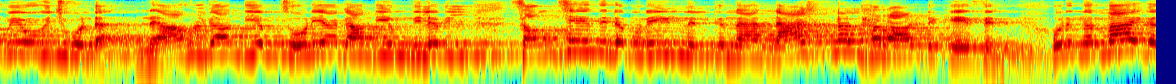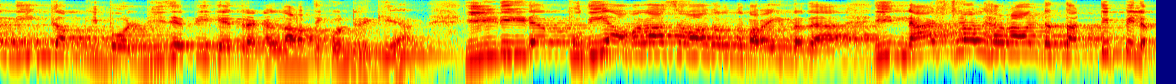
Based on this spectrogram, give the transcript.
ഉപയോഗിച്ചുകൊണ്ട് രാഹുൽ ഗാന്ധിയും സോണിയാഗാന്ധിയും നിലവിൽ സംശയത്തിന്റെ മുനയിൽ നിൽക്കുന്ന നാഷണൽ ഹെറാൾഡ് കേസിൽ ഒരു നിർണായക നീക്കം ഇപ്പോൾ ബി കേന്ദ്രങ്ങൾ നടത്തിക്കൊണ്ടിരിക്കുകയാണ്. ഇ ഡിയുടെ പുതിയ അവകാശവാദം എന്ന് പറയുന്നത് ഈ നാഷണൽ ഹെറാൾഡ് തട്ടിപ്പിലും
